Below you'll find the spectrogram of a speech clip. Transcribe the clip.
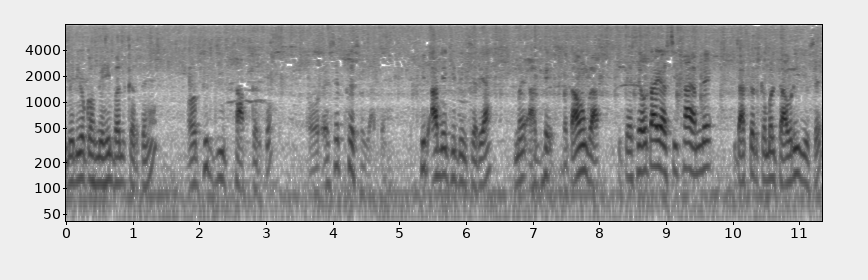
वीडियो को हम यहीं बंद करते हैं और फिर जीप साफ़ करके और ऐसे फ्रेश हो जाते हैं। फिर आगे की दिनचर्या मैं आगे बताऊँगा कि कैसे होता है या सीखा है हमने डॉक्टर कमल टावरी जी से,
